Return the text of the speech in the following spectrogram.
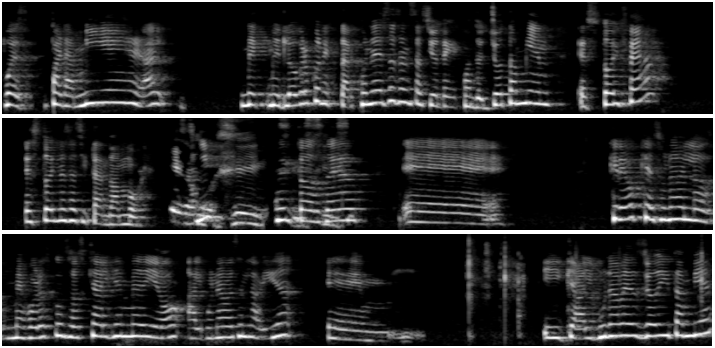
Pues para mí en general me, logro conectar con esa sensación de que cuando yo también estoy fea, estoy necesitando amor. Es amor, sí. Entonces, eh, creo que es uno de los mejores consejos que alguien me dio alguna vez en la vida em, y que alguna vez yo di también.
